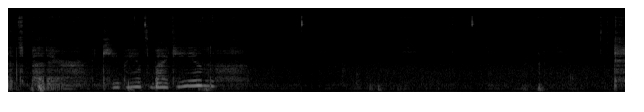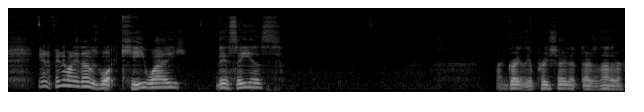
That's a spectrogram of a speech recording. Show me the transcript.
Let's put our pins back in. And if anybody knows what keyway this is, I'd greatly appreciate it. There's another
